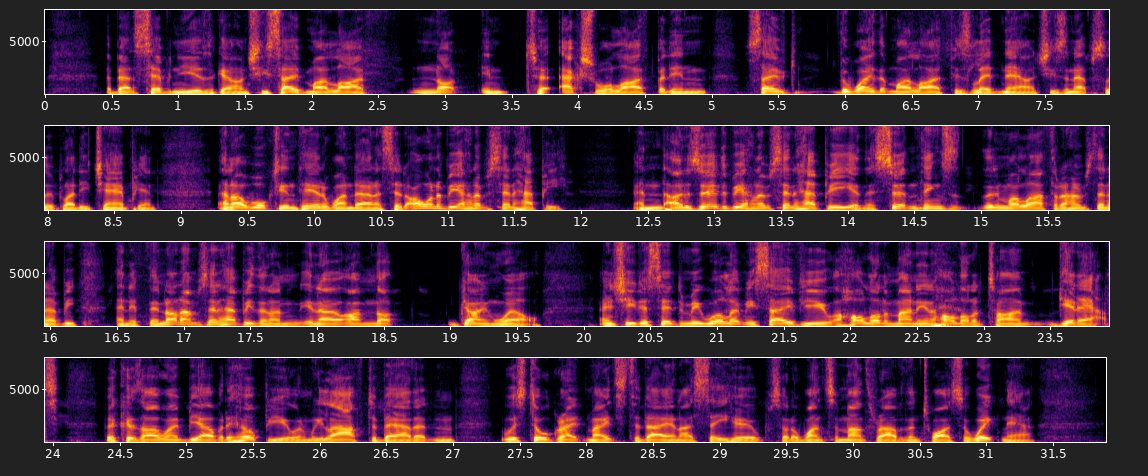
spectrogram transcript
about seven years ago, and she saved my life, not in to actual life, but in saved the way that my life is led now. And she's an absolute bloody champion. And I walked in theatre one day and I said, I want to be 100% happy. And I deserve to be 100% happy. And there's certain things in my life that are 100% happy. And if they're not 100% happy, then I'm, you know, I'm not going well. And she just said to me, Well, let me save you a whole lot of money and a whole lot of time. Get out because I won't be able to help you. And we laughed about it. And we're still great mates today. And I see her sort of once a month rather than twice a week now.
